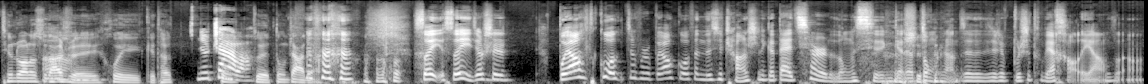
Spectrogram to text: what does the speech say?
听装的苏打水会给它就炸了。对，冻炸掉。所以所以就是。不要过，就是不要过分的去尝试那个带气儿的东西，你给它冻上，这这这不是特别好的样子啊。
